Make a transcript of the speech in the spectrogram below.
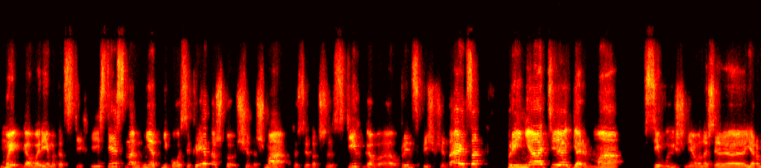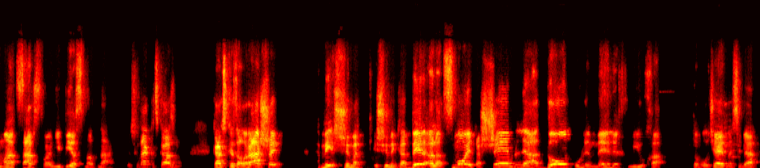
мы говорим этот стих. И, естественно, нет никакого секрета, что Шма, то есть этот стих, э, в принципе, считается принятие ярма Всевышнего, значит, э, ярма Царства Небес над нами. То есть, так сказано, как сказал Раши, Шимикабель алацмо это шем леадон улемелех миюха, что получает на себя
